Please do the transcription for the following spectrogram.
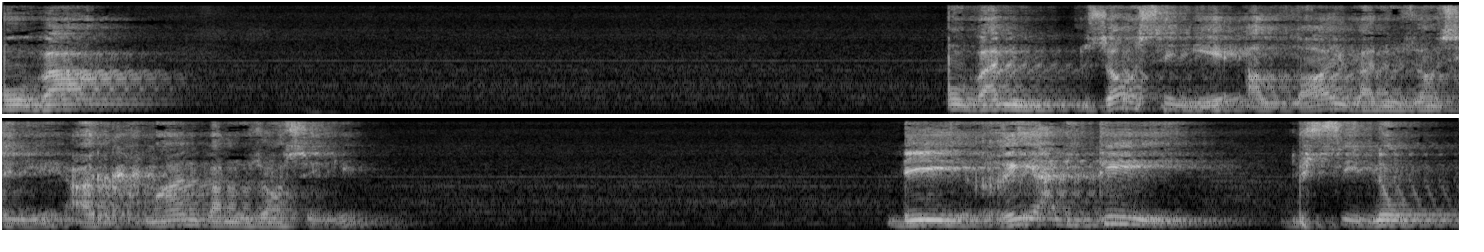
On va on va nous enseigner, Allah il va nous enseigner, Ar-Rahman va nous enseigner les réalités de ces noms,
